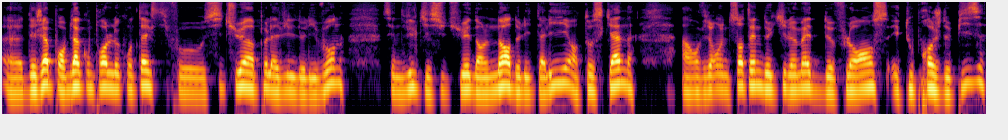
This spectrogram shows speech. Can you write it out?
Euh, déjà, pour bien comprendre le contexte, il faut situer un peu la ville de Livourne. C'est une ville qui est située dans le nord de l'Italie, en Toscane, à environ une centaine de kilomètres de Florence et tout proche de Pise.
